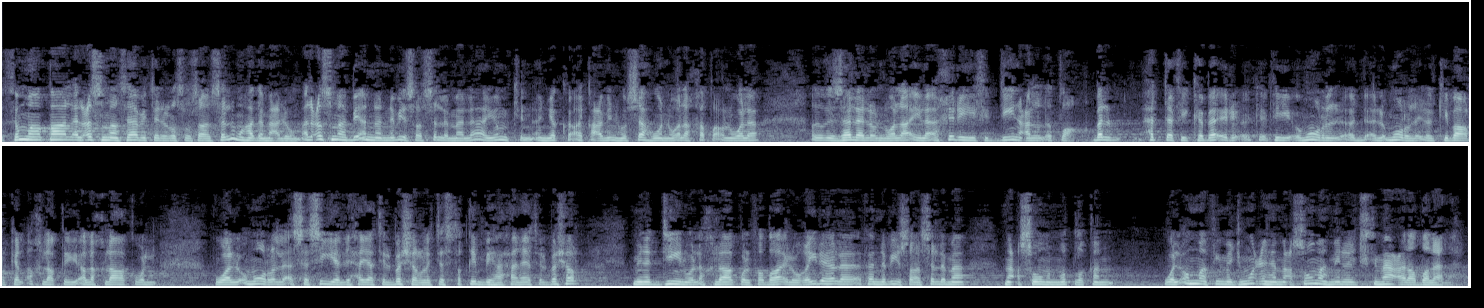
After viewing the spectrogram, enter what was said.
ثم قال العصمة ثابتة للرسول صلى الله عليه وسلم وهذا معلوم. العصمة بأن النبي صلى الله عليه وسلم لا يمكن أن يقع منه سهو ولا خطأ ولا زلل ولا إلى آخره في الدين على الإطلاق. بل حتى في كبائر في أمور الأمور الكبار كالأخلاق الأخلاق والأمور الأساسية لحياة البشر التي تستقيم بها حياة البشر من الدين والأخلاق والفضائل وغيرها فالنبي صلى الله عليه وسلم معصوم مطلقا والأمة في مجموعها معصومة من الاجتماع على ضلالة.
